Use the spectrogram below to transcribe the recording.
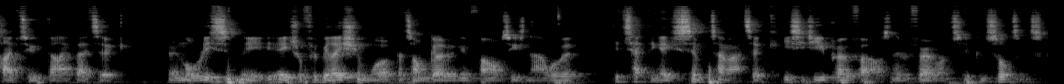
type 2 diabetic. And more recently, the atrial fibrillation work that's ongoing in pharmacies now, where we're detecting asymptomatic ECG profiles and then referring on to consultants.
